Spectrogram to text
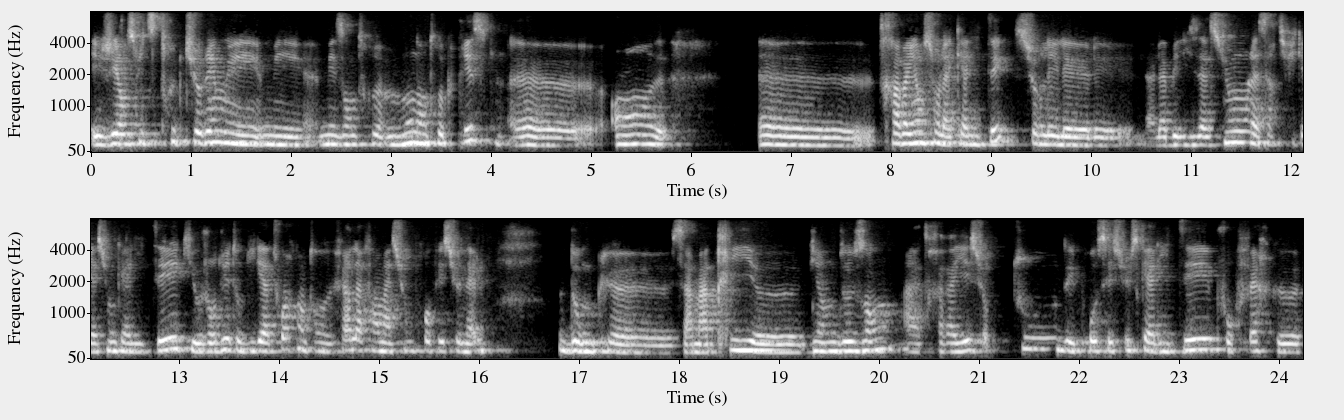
et j'ai ensuite structuré mon entreprise euh, en euh, travaillant sur la qualité, sur la labellisation, la certification qualité, qui aujourd'hui est obligatoire quand on veut faire de la formation professionnelle. Donc, ça m'a pris bien deux ans à travailler sur tous des processus qualité pour faire que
